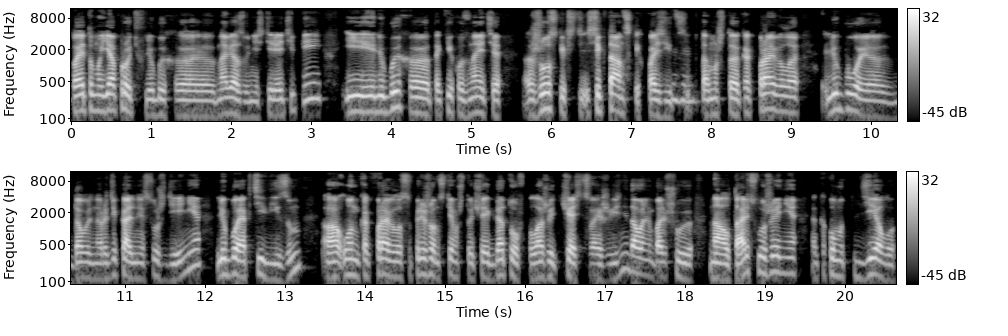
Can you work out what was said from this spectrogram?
Поэтому я против любых э, навязываний стереотипий и любых э, таких вот, знаете, жестких сектантских позиций, mm-hmm. потому что, как правило, любое довольно радикальное суждение, любой активизм, а, он, как правило, сопряжен с тем, что человек готов положить часть своей жизни, довольно большую, на алтарь служения какому-то делу.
